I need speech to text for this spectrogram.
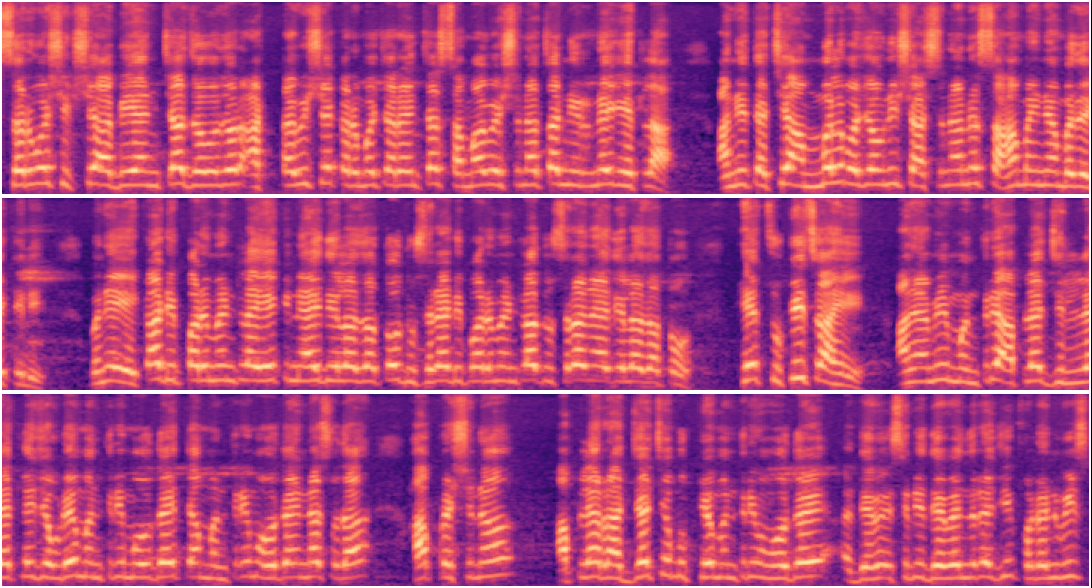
सर्व शिक्षा अभियानच्या जवळजवळ अठ्ठावीसशे कर्मचाऱ्यांच्या समावेशनाचा निर्णय घेतला आणि त्याची अंमलबजावणी शासनानं सहा महिन्यामध्ये केली. म्हणजे एका डिपार्टमेंटला एक न्याय दिला जातो दुसऱ्या डिपार्टमेंटला दुसरा न्याय दिला जातो. हे चुकीचं आहे. आणि आम्ही मंत्री आपल्या जिल्ह्यातले जेवढे मंत्री महोदय त्या मंत्री महोदयांना सुद्धा हा प्रश्न आपल्या राज्याचे मुख्यमंत्री महोदय देवे श्री देवेंद्रजी फडणवीस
